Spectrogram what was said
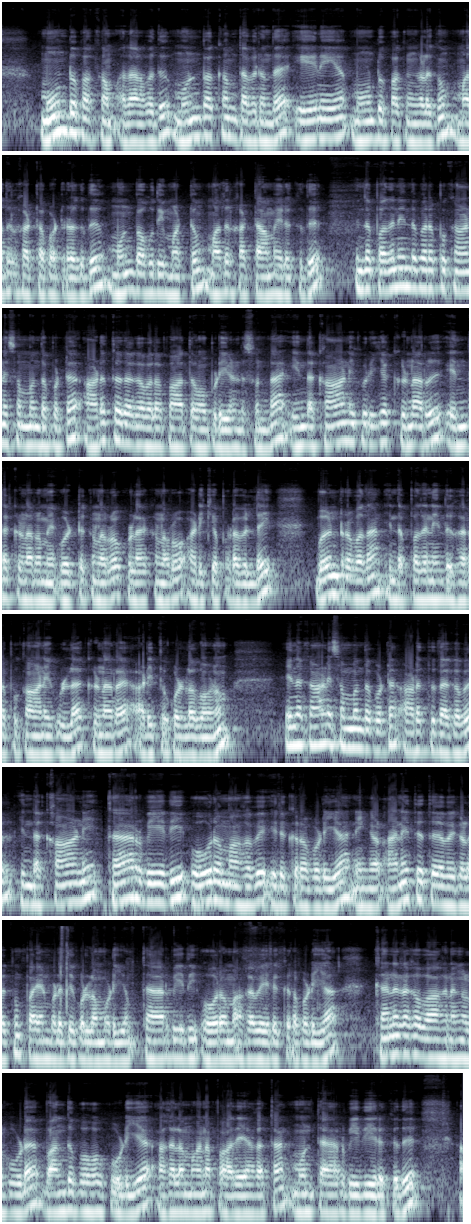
மூன்று பக்கம் அதாவது முன்பக்கம் தவிர்ந்த ஏனைய மூன்று பக்கங்களுக்கும் மதில் கட்டப்பட்டிருக்குது. முன்பகுதி மட்டும் மதில் கட்டாமல் இருக்குது. இந்த பதினைந்து பரப்பு காணி சம்பந்தப்பட்ட அடுத்த தகவலை பார்த்தோம் அப்படி என்று சொன்னால் இந்த காணிக்குரிய கிணறு எந்த கிணறுமே வெட்டு கிணறோ குழாய் கிணறோ அடிக்கப்படவில்லை. வேண்டவ தான் இந்த பதினைந்து கரப்பு காணிக்குள்ள கிணறை அடித்து கொள்ள வேணும். இந்த காணி சம்பந்தப்பட்ட அடுத்த தகவல் இந்த காணி தேர் வீதி ஓரமாகவே இருக்கிறபடியாக நீங்கள் அனைத்து தேவைகளுக்கும் பயன்படுத்தி கொள்ள முடியும். தேர் வீதி ஓரமாகவே இருக்கிறபடியாக கனரக வாகனங்கள் கூட வந்து போகக்கூடிய அகலமான பாதையாகத்தான் முன் தேர் வீதி இருக்குது.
